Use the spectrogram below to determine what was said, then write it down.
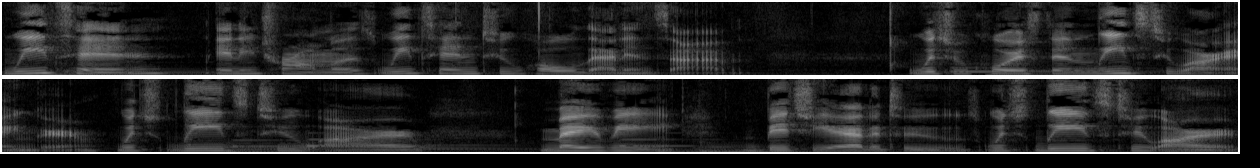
we tend, any traumas, we tend to hold that inside, which of course then leads to our anger, which leads to our maybe bitchy attitudes, which leads to our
